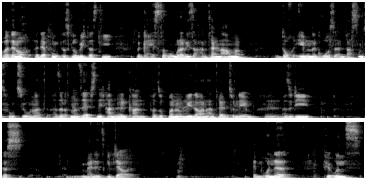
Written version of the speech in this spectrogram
Aber dennoch, äh, der Punkt ist, glaube ich, dass die Begeisterung oder diese Anteilnahme doch eben eine große Entlastungsfunktion hat. Also, dass man selbst nicht handeln kann, versucht man irgendwie daran Anteil zu nehmen. Also, die, das, ich meine, es gibt ja im Grunde für uns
